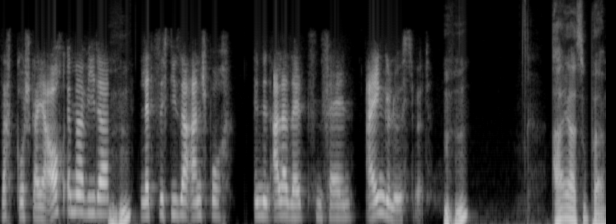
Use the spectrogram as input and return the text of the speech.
sagt Gruschka ja auch immer wieder, mhm. letztlich dieser Anspruch in den allerseltensten Fällen eingelöst wird. Ah ja, super.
